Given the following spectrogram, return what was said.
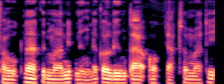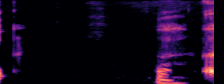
ผกหน้าขึ้นมานิดหนึ่งแล้วก็ลืมตาออกจากสมาธิ อืม น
